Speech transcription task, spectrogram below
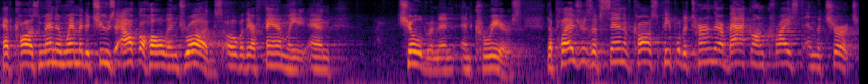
have caused men and women to choose alcohol and drugs over their family and children and, and careers. The pleasures of sin have caused people to turn their back on Christ and the church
